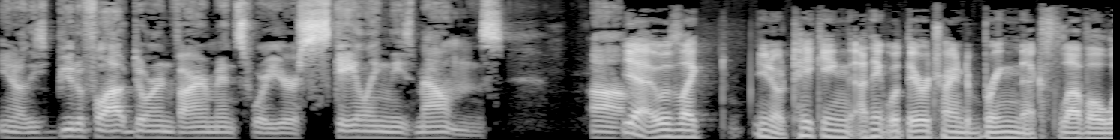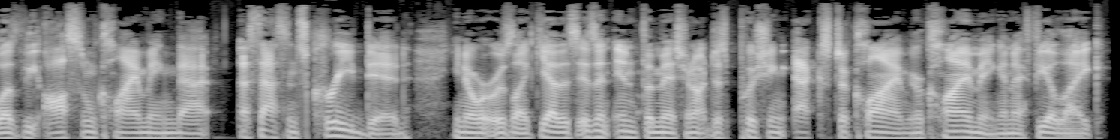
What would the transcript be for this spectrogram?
you know, these beautiful outdoor environments where you're scaling these mountains. Um, yeah, it was like you know taking. I think what they were trying to bring next level was the awesome climbing that Assassin's Creed did. You know, where it was like, yeah, this isn't infamous. You're not just pushing X to climb. You're climbing, and I feel like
